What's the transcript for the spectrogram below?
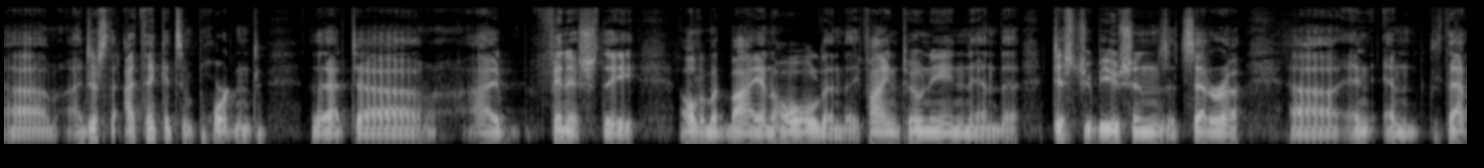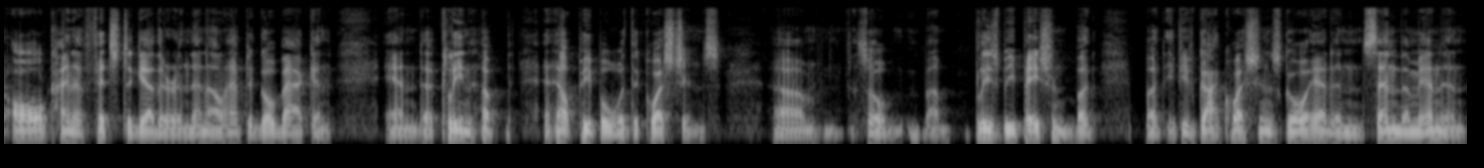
Uh, I just I think it's important that uh, I finish the ultimate buy and hold and the fine tuning and the distributions, etc. Uh, and and that all kind of fits together, and then I'll have to go back and and uh, clean up and help people with the questions. Um, so uh, please be patient, but but if you've got questions, go ahead and send them in, and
